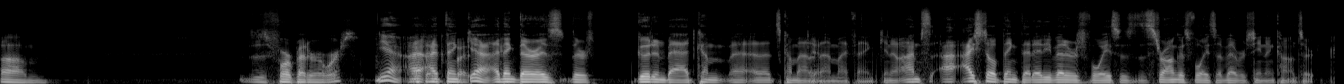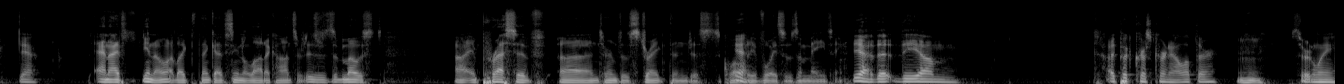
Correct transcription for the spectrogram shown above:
Um, this is for better or worse. yeah. I I, I think, think, but- yeah, I think there is there's good and bad come uh, that's come out of Yeah. them. I think you know I'm I still think that Eddie Vedder's voice is the strongest voice I've ever seen in concert, Yeah. And I've you know I'd like to think I've seen a lot of concerts. This was the most uh, impressive uh, in terms of strength and just quality Yeah. of voice. It was amazing. Yeah, the the um, I'd put Chris Cornell up there. hmm certainly.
